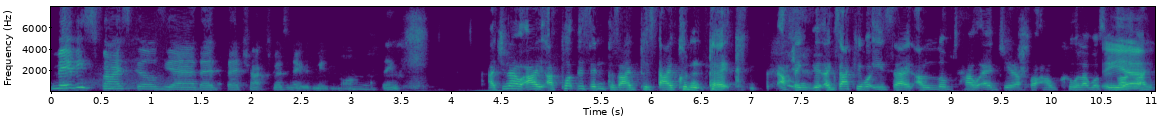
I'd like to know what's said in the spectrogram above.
maybe Spice Girls. Yeah, their their tracks resonate with me more. I think. Uh, do you know, I, I put this in because I I couldn't pick. I think exactly what you said. I loved how edgy and I thought how cool I was. with, Yeah. my,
